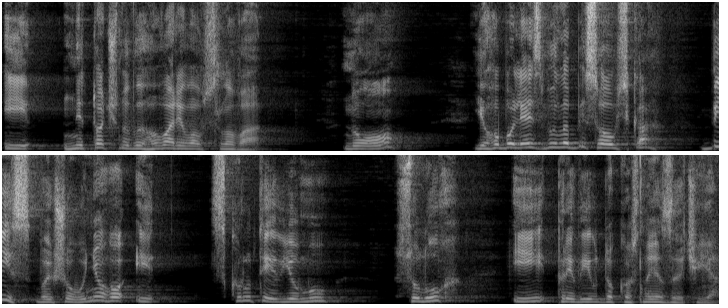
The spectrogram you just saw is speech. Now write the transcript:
і не точно виговорював слова. Но його болезнь була бісовська. Біс вийшов у нього і скрутив йому слух і привів до косноязичія.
